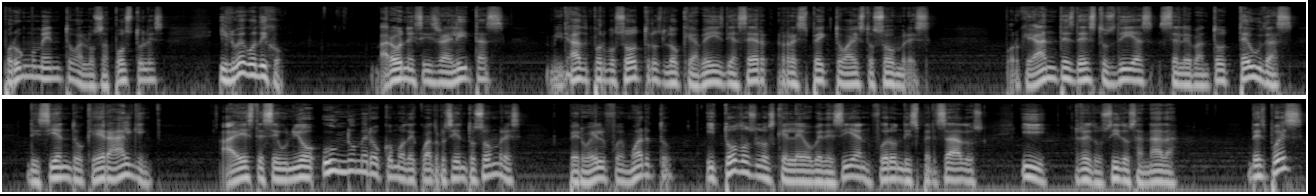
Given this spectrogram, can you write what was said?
por un momento a los apóstoles y luego dijo, varones israelitas, mirad por vosotros lo que habéis de hacer respecto a estos hombres, porque antes de estos días se levantó Teudas diciendo que era alguien. A éste se unió un número como de cuatrocientos hombres, pero él fue muerto y todos los que le obedecían fueron dispersados y reducidos a nada. Después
